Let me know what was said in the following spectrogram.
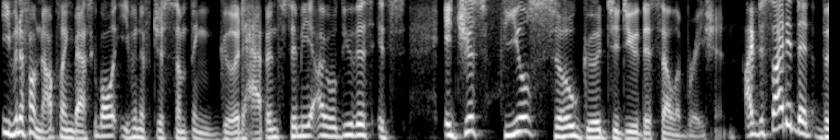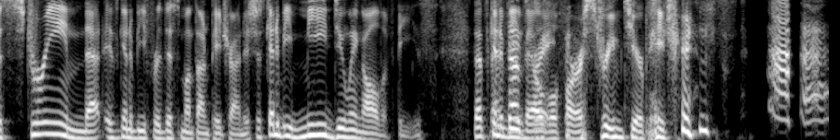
even if I'm not playing basketball, even if just something good happens to me, I will do this. It's it just feels so good to do this celebration. I've decided that the stream that is going to be for this month on Patreon is just going to be me doing all of these. That's going to That be available great. for our stream tier patrons.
